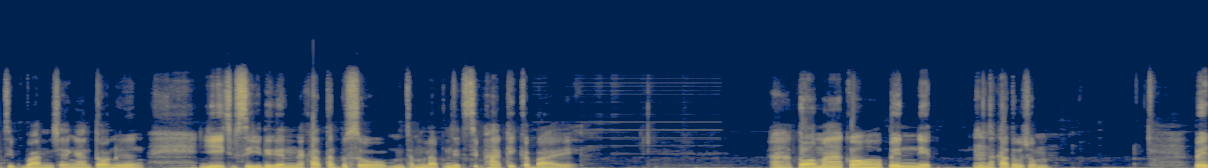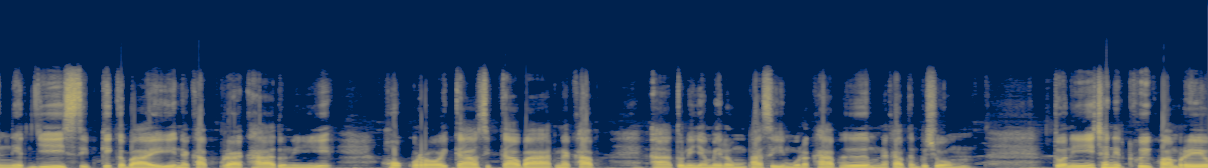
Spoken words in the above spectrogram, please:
30 วัน ใช้งานต่อเนื่อง 24 เดือนนะครับท่านผู้ชมสำหรับเน็ต 15 กิกะไบต์ อ่าต่อมาก็เป็นเน็ตนะครับท่านผู้ชม เป็นเน็ต 20 กิกะไบต์นะครับ ราคาตัวนี้ 699 บาทนะครับอ่าตัวนี้ยังไม่รวมภาษีมูลค่าเพิ่มนะครับท่านผู้ชม ตัวนี้ใช้เน็ตคุยความเร็ว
